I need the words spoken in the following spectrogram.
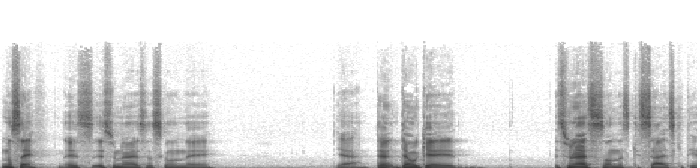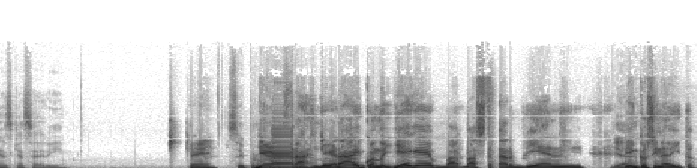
no sé, es, es, una de esas donde, ya, tengo que, es una de esas ondas que sabes que tienes que hacer y Sí. llegará, llegará y cuando llegue va, a estar bien, bien cocinadito.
